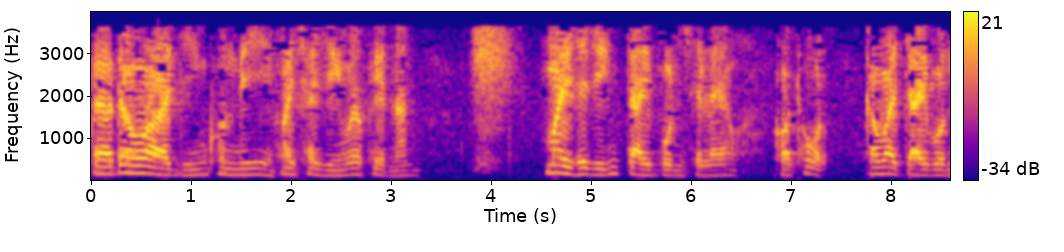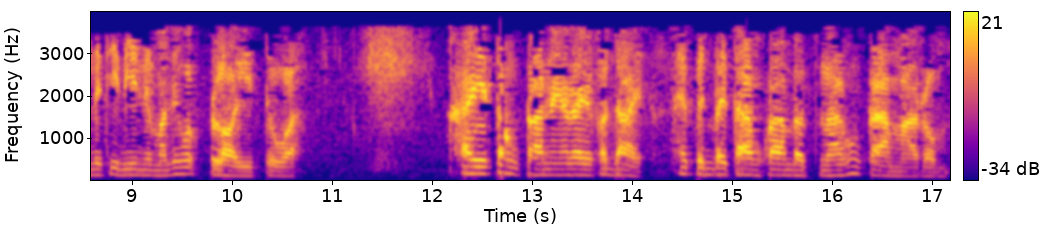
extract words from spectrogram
แต่ถ้าว่าหญิงคนนี้ไม่ใช่หญิงประเภทนั้น ไม่ใช่หญิงใจบุญเสียแล้ว ขอโทษ คำว่าใจบนในที่นี้เนี่ยมันเรียกว่าปล่อยตัว ใครต้องการอะไรก็ได้ ให้เป็นไปตามความปรารถนาของกามารมณ์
